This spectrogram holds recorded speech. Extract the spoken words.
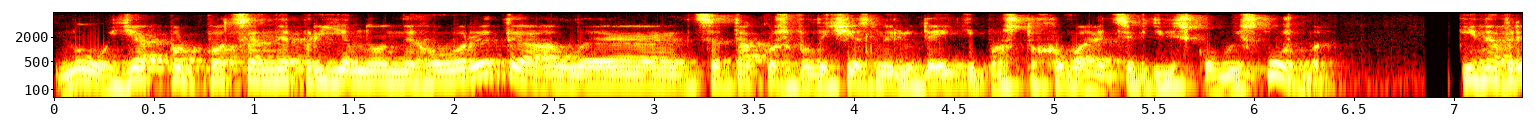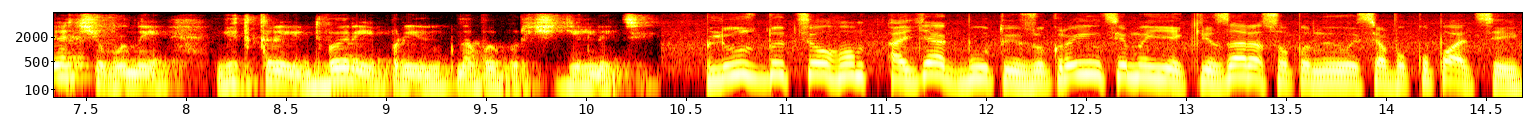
Ну як про, про це неприємно не говорити, але це також величезні людей, які просто ховаються від військової служби. І навряд чи вони відкриють двері і прийдуть на виборчі дільниці. Плюс до цього, а як бути з українцями, які зараз опинилися в окупації?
